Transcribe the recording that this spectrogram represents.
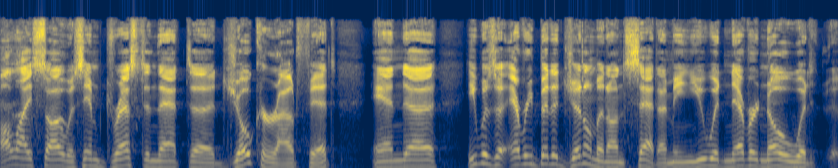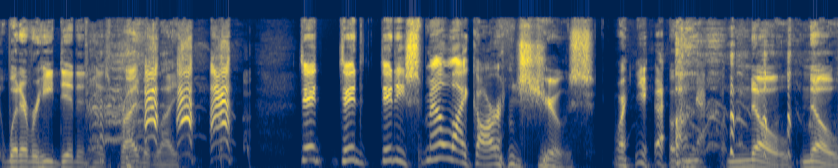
All I saw was him dressed in that uh, Joker outfit, and uh, he was a, every bit a gentleman on set. I mean, you would never know what whatever he did in his private life. Did did did he smell like orange juice when you? No, no,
